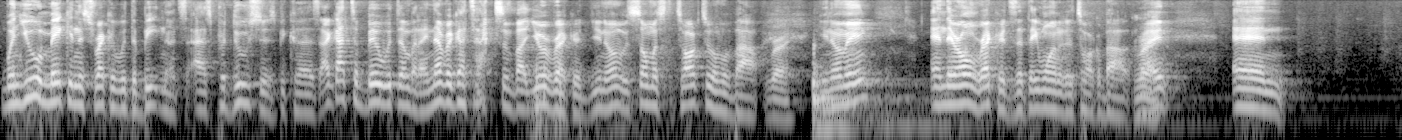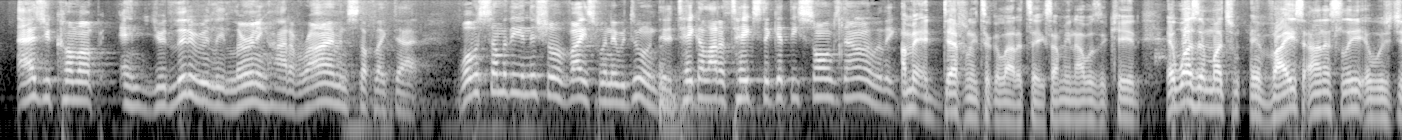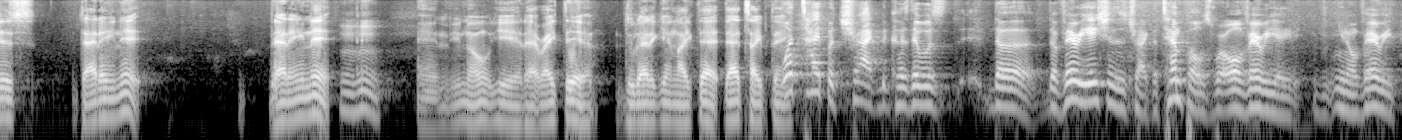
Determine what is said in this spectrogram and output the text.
when you were making this record with the Beatnuts as producers, because I got to build with them, but I never got to ask them about your record. You know, it was so much to talk to them about. Right. You know what I mean? And their own records that they wanted to talk about, right? Right. And as you come up and you're literally learning how to rhyme and stuff like that, what was some of the initial advice when they were doing? Did it take a lot of takes to get these songs down, or were they? I mean, it definitely took a lot of takes. I mean, I was a kid. It wasn't much advice, honestly. It was just that ain't it. That ain't it. Mm-hmm. And you know, yeah, that right there. Do that again like that. That type thing. What type of track? Because there was the the variations of the track, the tempos were all varied. you know, varied.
